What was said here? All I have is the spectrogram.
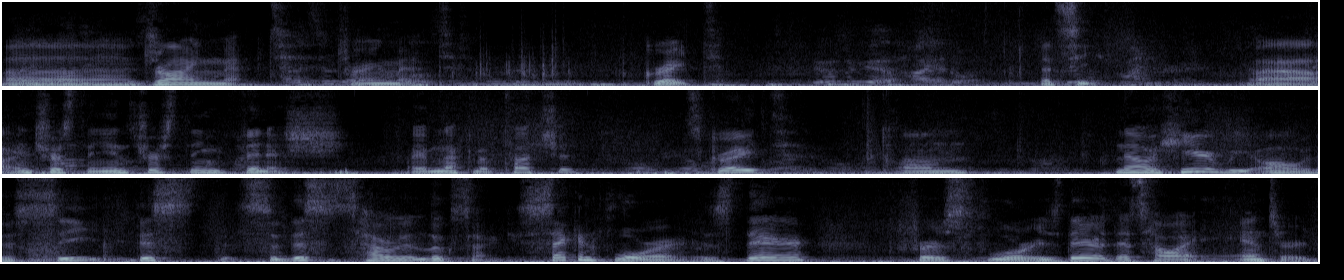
Uh, drying mat drying mat. Great. Let's see. Wow interesting interesting finish. I'm not gonna touch it. It's great. Um, now here we oh this see this so this is how it looks like. Second floor is there. First floor is there. That's how i entered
